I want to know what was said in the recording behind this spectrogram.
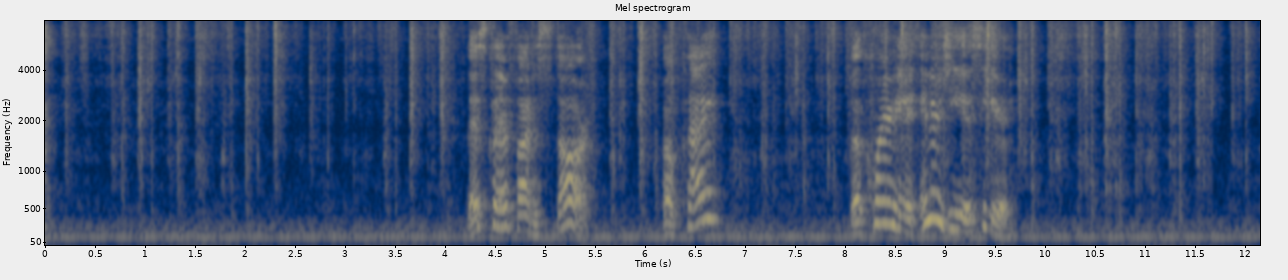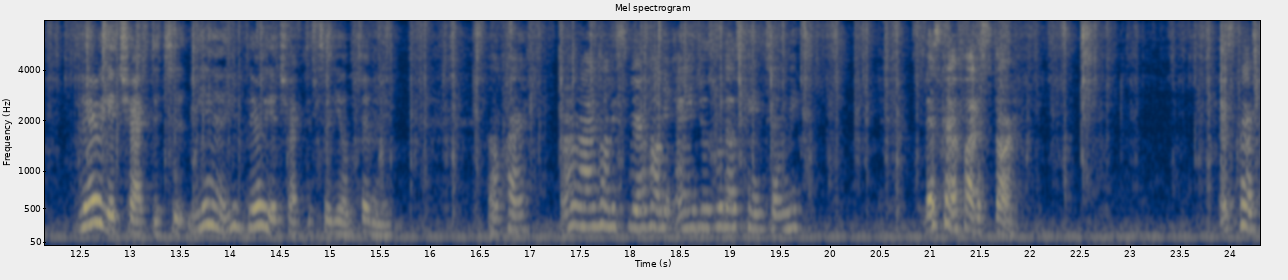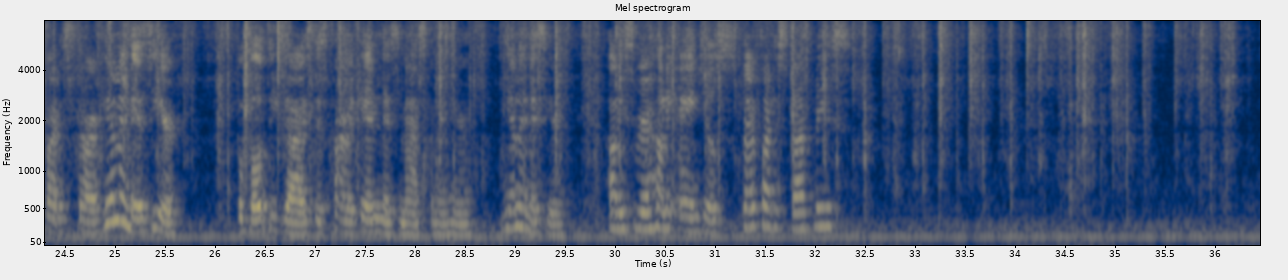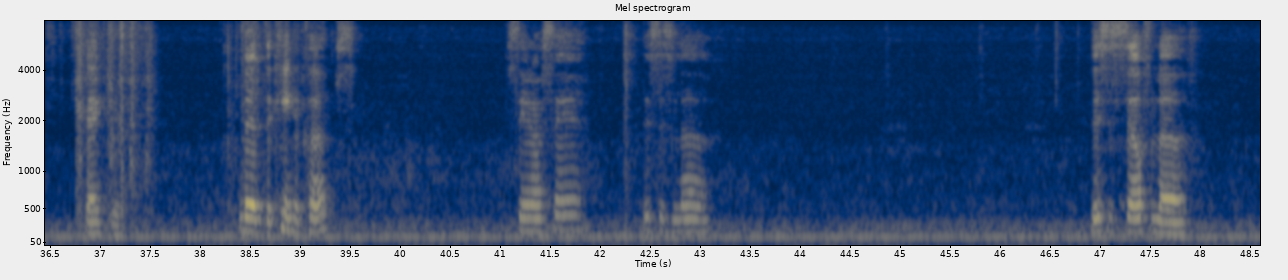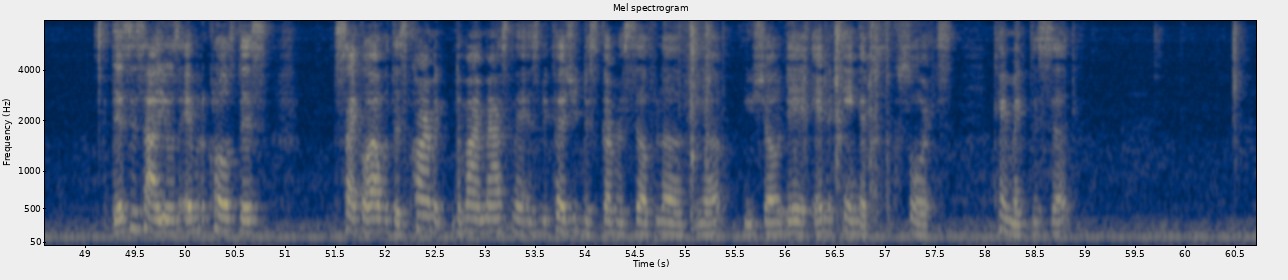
Let's clarify the star. Okay? The Aquarian energy is here. Very attracted to, yeah, you're very attracted to your feminine. Okay. All right, Holy Spirit, Holy Angels. What else can you tell me? Let's clarify the star. Let's clarify the star. Healing is here for both of you guys, this karmic and this masculine here. Healing is here. Holy Spirit, Holy Angels. Clarify the star, please. Thank you. Look, the King of Cups. See what I'm saying? This is love. This is self-love. This is how you was able to close this cycle out with this karmic divine masculine is because you discovered self-love. Yep, you sure did. And the King of Swords. Can't make this up.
